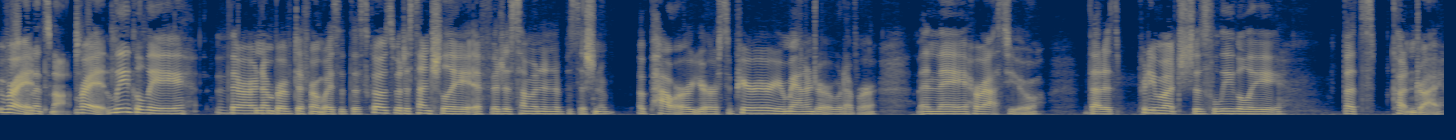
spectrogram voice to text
Right. And it's not. Right. Legally, there are a number of different ways that this goes, but essentially, if it is someone in a position of, of power, your superior, your manager, or whatever, and they harass you, that is pretty much just legally, that's cut and dry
